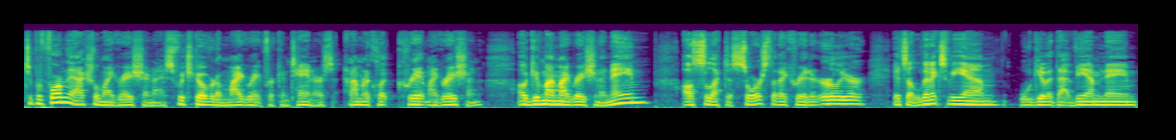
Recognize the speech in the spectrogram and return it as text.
To perform the actual migration, I switched over to migrate for containers and I'm going to click create migration. I'll give my migration a name. I'll select a source that I created earlier. It's a Linux VM. We'll give it that VM name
